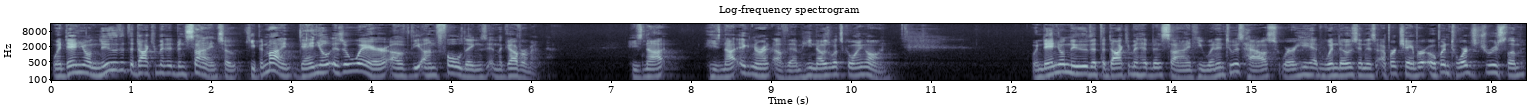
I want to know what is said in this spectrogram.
When Daniel knew that the document had been signed, so keep in mind, Daniel is aware of the unfoldings in the government. He's not He's not ignorant of them, he knows what's going on. When Daniel knew that the document had been signed, he went into his house where he had windows in his upper chamber open towards Jerusalem.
